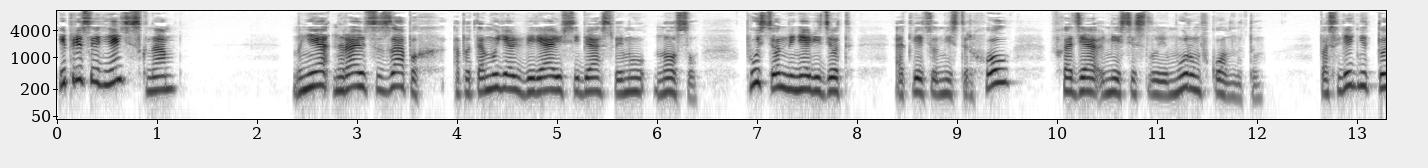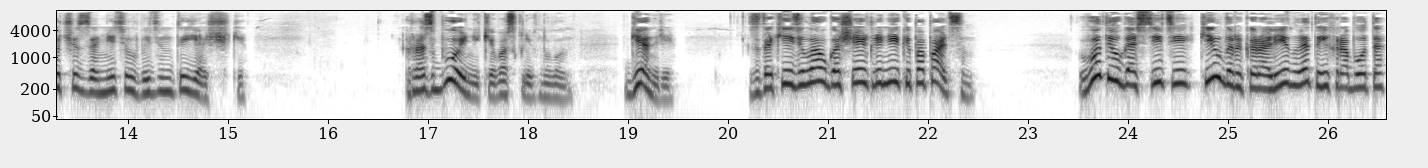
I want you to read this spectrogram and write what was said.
и присоединяйтесь к нам. Мне нравится запах, а потому я вверяю себя своему носу. Пусть он меня ведет, — ответил мистер Холл, входя вместе с Луи Муром в комнату. Последний тотчас заметил выдвинутые ящики. «Разбойники!» — воскликнул он. «Генри, за такие дела угощают линейкой по пальцам». «Вот и угостите Килдер и Каролину, это их работа»,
